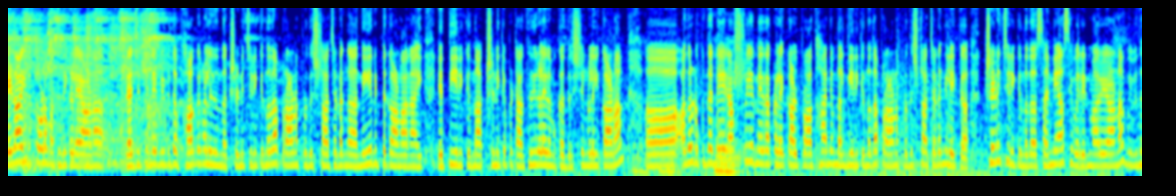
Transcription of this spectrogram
ഏഴായിരത്തോളം അതിഥികളെയാണ് രാജ്യത്തിന്റെ വിവിധ ഭാഗങ്ങളിൽ നിന്ന് ക്ഷണിച്ചിരിക്കുന്നത്. പ്രാണപ്രതിഷ്ഠാ ചടങ്ങ് നേരിട്ട് കാണാനായി എത്തിയിരിക്കുന്ന ക്ഷണിക്കപ്പെട്ട അതിഥികളെ നമുക്ക് ദൃശ്യങ്ങളിൽ കാണാം. അതോടൊപ്പം തന്നെ രാഷ്ട്രീയ നേതാക്കളെക്കാൾ പ്രാധാന്യം നൽകിയിരിക്കുന്നത് പ്രാണപ്രതിഷ്ഠാ ചടങ്ങിലേക്ക് ക്ഷണിച്ചിരിക്കുന്നത് സന്യാസി വര്യന്മാരെയാണ് വിവിധ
